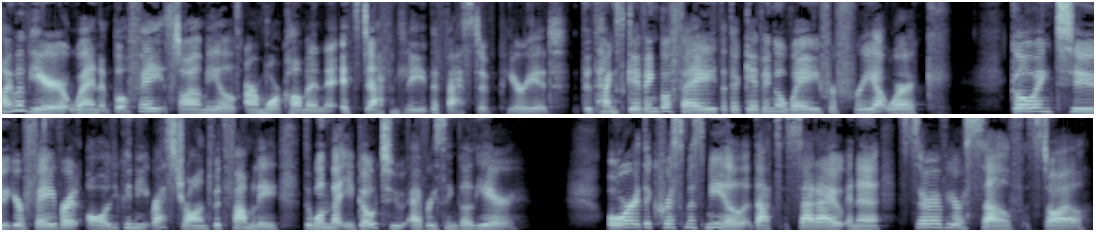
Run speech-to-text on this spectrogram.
time of year when buffet style meals are more common, it's definitely the festive period. The Thanksgiving buffet that they're giving away for free at work, going to your favorite all you can eat restaurant with family, the one that you go to every single year. Or the Christmas meal that's set out in a serve yourself style.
